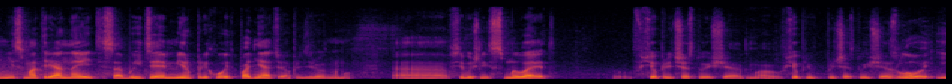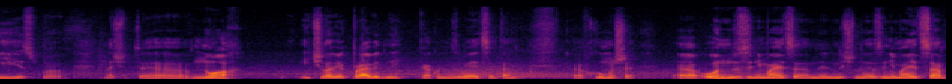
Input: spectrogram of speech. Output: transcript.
несмотря на эти события, мир приходит к поднятию определенному. Всевышний смывает все предшествующее, все предшествующее зло и значит, э, Ноах и человек праведный, как он называется там э, в Хумаше, э, он занимается, начинает, занимается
